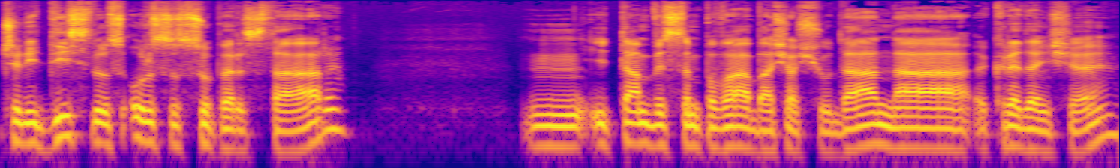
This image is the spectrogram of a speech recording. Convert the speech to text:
czyli Dislus Ursus Superstar. Mm, I tam występowała Basia Siuda na kredensie.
